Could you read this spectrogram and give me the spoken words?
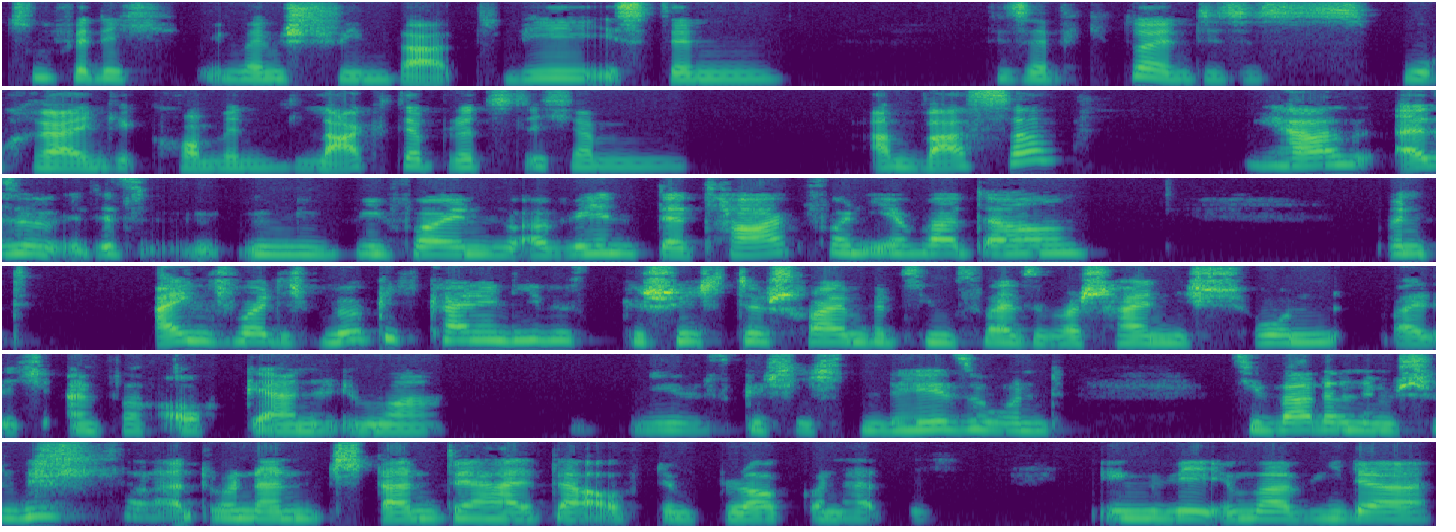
zufällig in meinem Schwimmbad. Wie ist denn dieser Viktor in dieses Buch reingekommen? Lag der plötzlich am, am Wasser? Ja, also das, wie vorhin erwähnt, der Tag von ihr war da. Und eigentlich wollte ich wirklich keine Liebesgeschichte schreiben, beziehungsweise wahrscheinlich schon, weil ich einfach auch gerne immer Liebesgeschichten lese. Und sie war dann im Schwimmbad und dann stand er halt da auf dem Blog und hat sich irgendwie immer wieder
